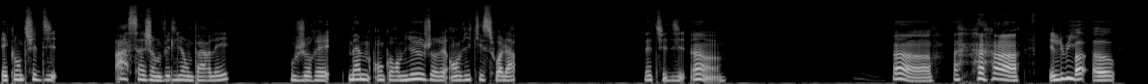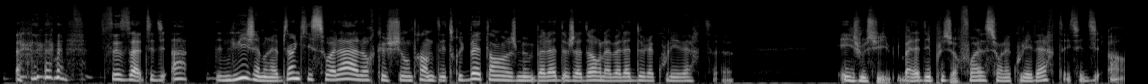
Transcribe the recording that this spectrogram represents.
Et quand tu te dis, ah ça j'ai envie de lui en parler, ou j'aurais, même encore mieux, j'aurais envie qu'il soit là. Là tu te dis, ah... Ah, et lui, Oh oh. c'est ça, tu dis, ah, lui, j'aimerais bien qu'il soit là alors que je suis en train de des trucs bêtes. hein. Je me balade, j'adore la balade de la coulée verte. euh. Et je me suis baladée plusieurs fois sur la coulée verte et tu te dis, ah,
